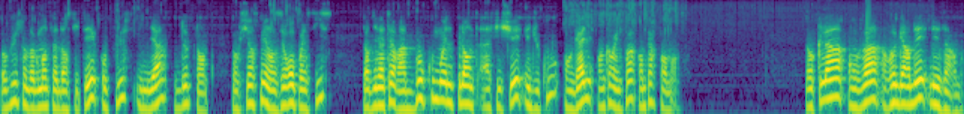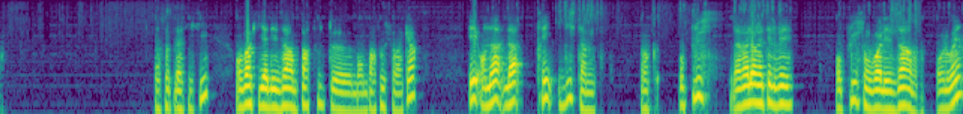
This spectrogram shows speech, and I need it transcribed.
Au plus on augmente la densité, au plus il y a de plantes. Donc si on se met en 0.6, l'ordinateur a beaucoup moins de plantes à afficher et du coup on gagne encore une fois en performance. Donc là on va regarder les arbres. On se place ici. On voit qu'il y a des arbres partout, euh, bon, partout sur la carte. Et on a la tree distance. Donc au plus la valeur est élevée, au plus on voit les arbres au loin.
